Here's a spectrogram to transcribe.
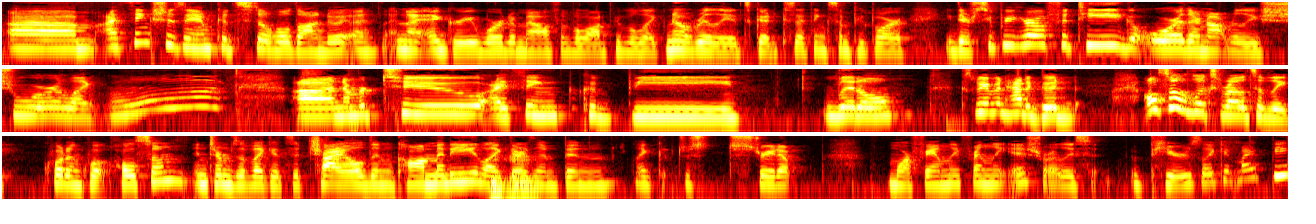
Um, I think Shazam could still hold on to it, and- and I agree. Word of mouth of a lot of people like, no, really, it's good because I think some people are either superhero fatigue or they're not really sure. Like, mm. uh, number two, I think could be Little because we haven't had a good. Also, it looks relatively quote unquote wholesome in terms of like it's a child and comedy. Like, there hasn't been like just straight up more family friendly ish, or at least it appears like it might be.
